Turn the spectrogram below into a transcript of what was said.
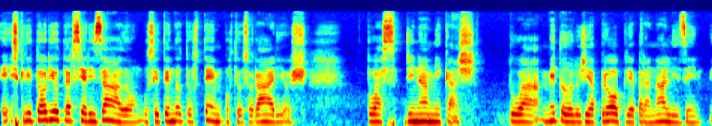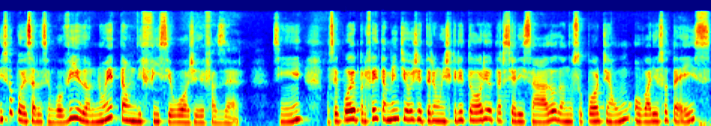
eh, escritório terciarizado, você tendo teus tempos, teus horários, tuas dinâmicas tua metodologia própria para análise, isso pode ser desenvolvido, não é tão difícil hoje de fazer. Sim, você pode perfeitamente hoje ter um escritório terciarizado, dando suporte a um ou vários hotéis.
